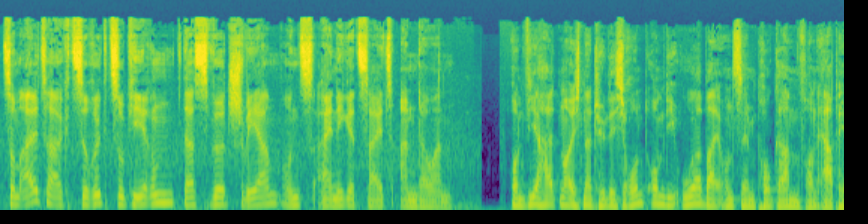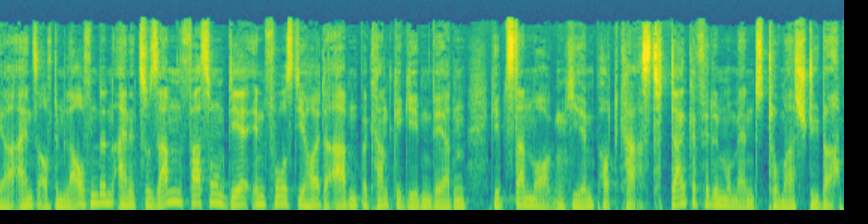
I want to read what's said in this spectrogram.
Zum Alltag zurückzukehren, das wird schwer und einige Zeit andauern. Und wir halten euch natürlich rund um die Uhr bei uns im Programm von RPA1 auf dem Laufenden. Eine Zusammenfassung der Infos, die heute Abend bekannt gegeben werden, gibt's dann morgen hier im Podcast. Danke für den Moment, Thomas Stüber.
